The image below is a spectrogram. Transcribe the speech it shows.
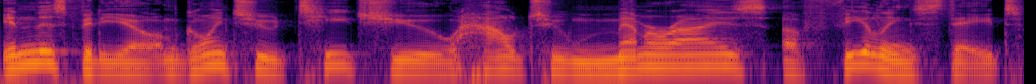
In this video, I'm going to teach you how to memorize a feeling state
